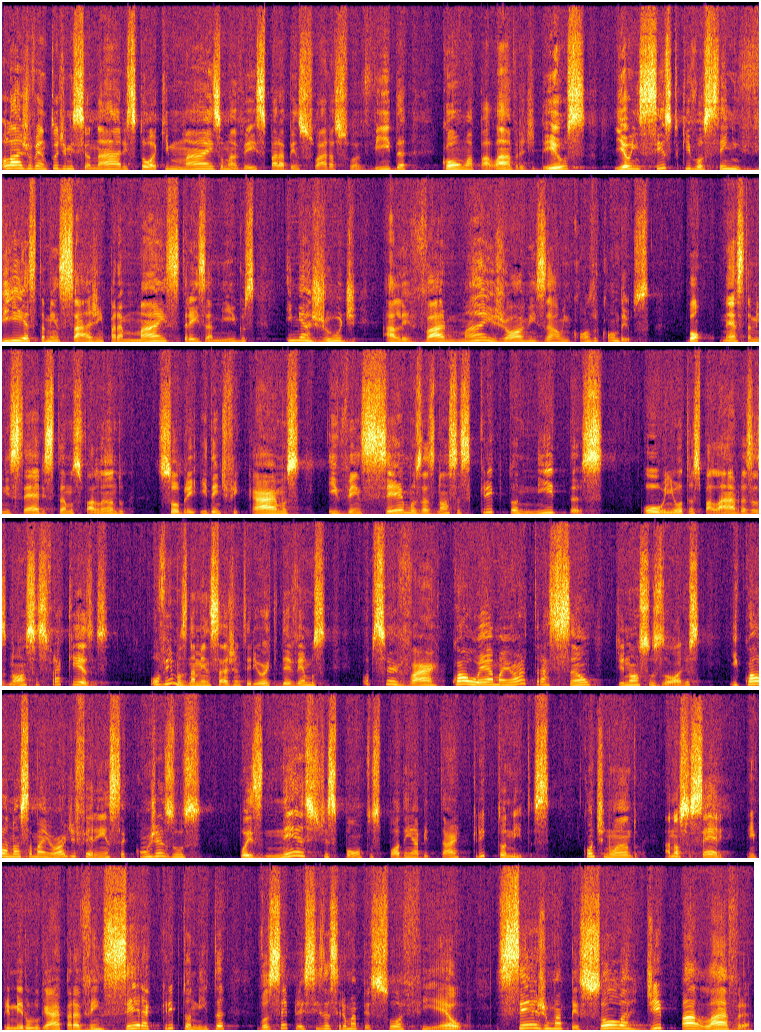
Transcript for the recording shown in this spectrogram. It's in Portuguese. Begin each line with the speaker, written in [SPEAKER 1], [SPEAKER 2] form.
[SPEAKER 1] Olá, juventude missionária, estou aqui mais uma vez para abençoar a sua vida com a palavra de Deus. E eu insisto que você envie esta mensagem para mais três amigos e me ajude a levar mais jovens ao encontro com Deus. Bom, nesta minissérie estamos falando sobre identificarmos e vencermos as nossas criptonitas, ou, em outras palavras, as nossas fraquezas. Ouvimos na mensagem anterior que devemos observar qual é a maior atração de nossos olhos e qual a nossa maior diferença com Jesus, pois nestes pontos podem habitar criptonitas. Continuando a nossa série, em primeiro lugar, para vencer a criptonita, você precisa ser uma pessoa fiel. Seja uma pessoa de palavra.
